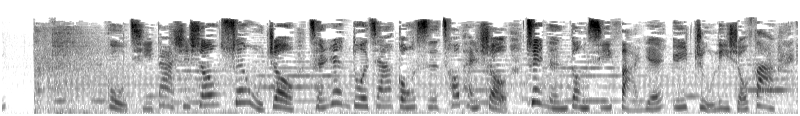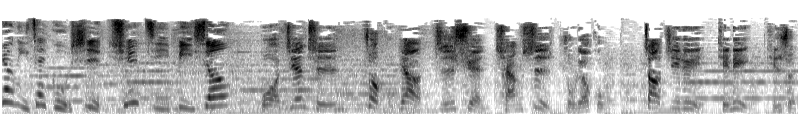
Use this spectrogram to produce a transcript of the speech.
古奇大师兄孙武仲曾任多家公司操盘手，最能洞悉法人与主力手法，让你在股市趋吉避凶。我坚持做股票只选强势主流股，照纪律停利停损。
